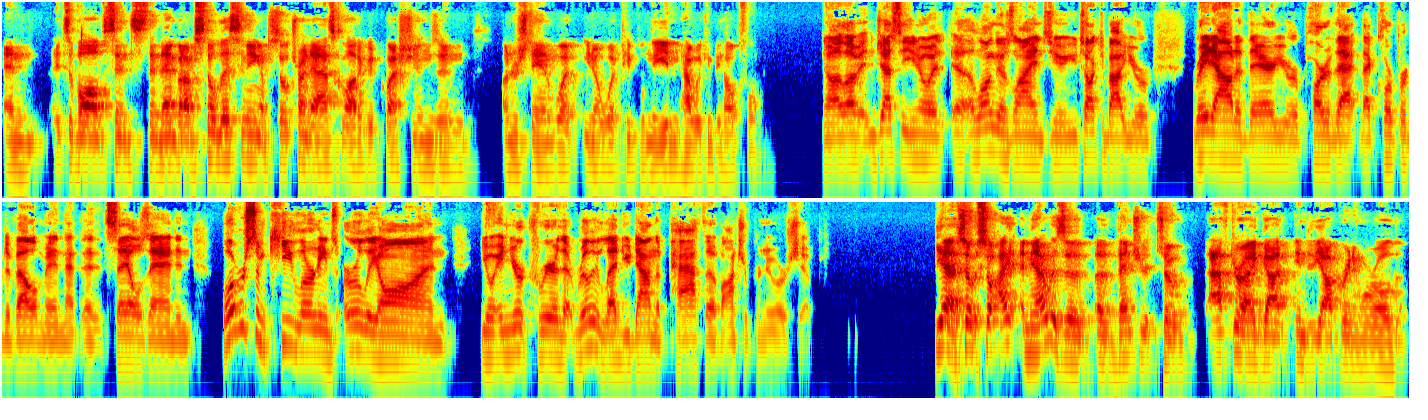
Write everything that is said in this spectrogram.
and it's evolved since then but i'm still listening i'm still trying to ask a lot of good questions and understand what you know what people need and how we can be helpful no i love it and jesse you know along those lines you know you talked about your right out of there you're a part of that that corporate development that, that sales end and what were some key learnings early on you know in your career that really led you down the path of entrepreneurship yeah, so so I I mean I was a, a, venture so after I got into the operating world,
